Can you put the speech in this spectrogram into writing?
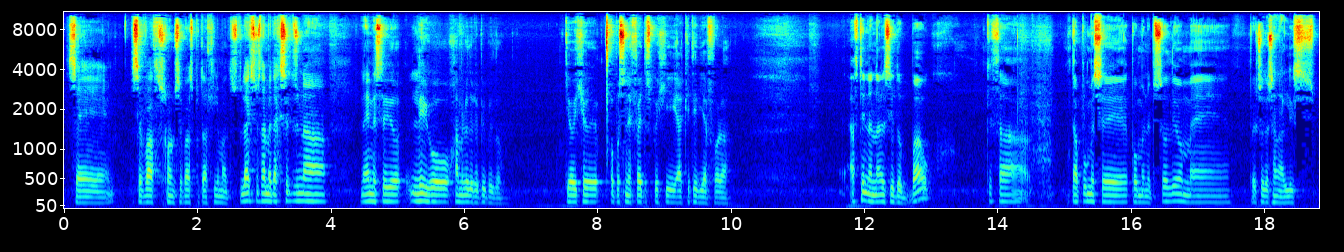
σε, σε βάθος χρόνου, σε βάθος πρωταθλήματος. Τουλάχιστον στα μεταξύ τους να, να είναι σε λίγο χαμηλότερο επίπεδο. Και όχι όπως είναι φέτος που έχει αρκετή διαφορά. Αυτή είναι η ανάλυση για τον Μπάουκ και θα τα πούμε σε επόμενο επεισόδιο με περισσότερες αναλύσεις.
